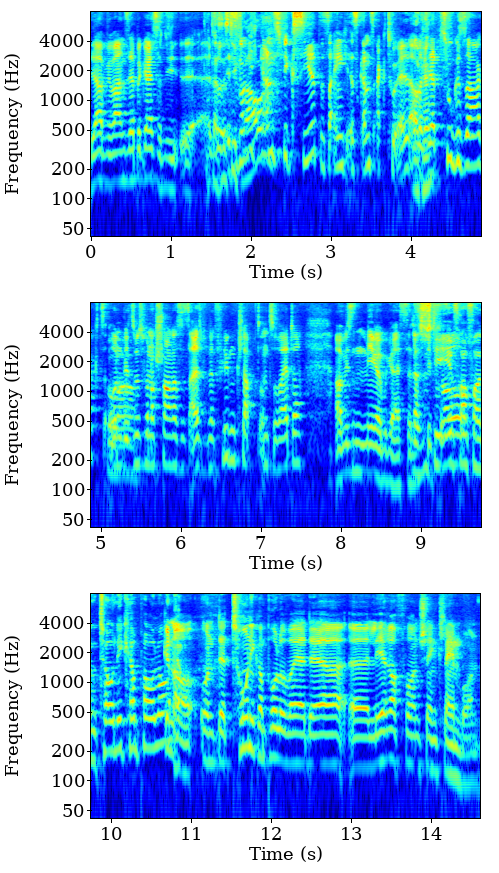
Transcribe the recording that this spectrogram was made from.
Ja, wir waren sehr begeistert. Die, äh, also Das ist ist, die noch Frau? nicht ganz fixiert, das ist eigentlich erst ganz aktuell, aber Okay. sie hat zugesagt und jetzt müssen wir noch schauen, dass das alles mit den Flügen klappt und so weiter. Aber wir sind mega begeistert. Das ist die Ehefrau von Tony Campolo. Genau, und der Tony Campolo war ja der äh, Lehrer von Shane Claiborne.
